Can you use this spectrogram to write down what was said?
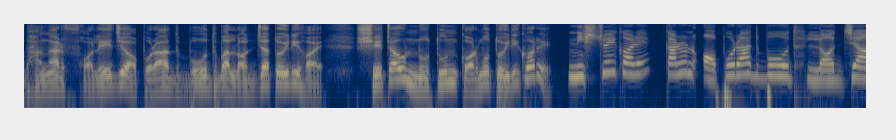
ভাঙার ফলে যে অপরাধ বোধ বা লজ্জা তৈরি হয় সেটাও নতুন কর্ম তৈরি করে? নিশ্চয়ই করে কারণ অপরাধ বোধ লজ্জা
